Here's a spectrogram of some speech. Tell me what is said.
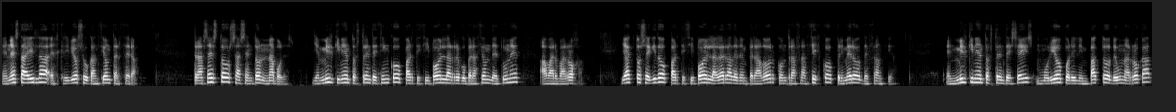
En esta isla escribió su canción tercera. Tras esto se asentó en Nápoles y en 1535 participó en la recuperación de Túnez a Barbarroja y acto seguido participó en la guerra del emperador contra Francisco I de Francia. En 1536 murió por el impacto de una roca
